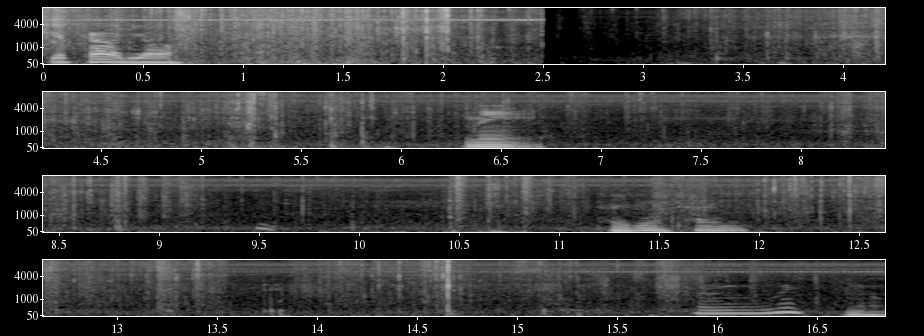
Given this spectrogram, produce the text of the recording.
เก็บข้าวเดียวนี่ ไอ้เรื่องไทยเอ้ยเอา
